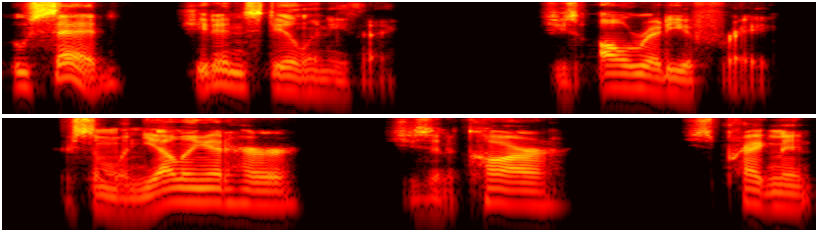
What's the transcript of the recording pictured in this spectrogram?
who said she didn't steal anything. She's already afraid. There's someone yelling at her. She's in a car. She's pregnant.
